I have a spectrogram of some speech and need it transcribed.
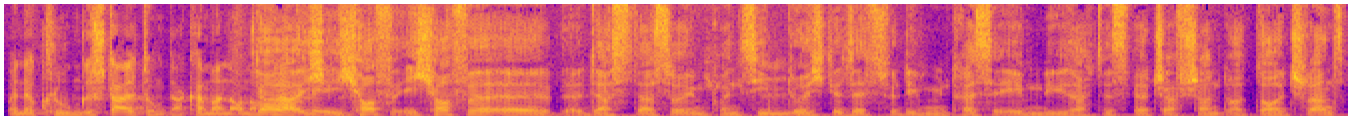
bei einer klugen Gestaltung. Da kann man auch noch Ja, ich, ich, hoffe, ich hoffe, äh, dass das so im Prinzip mhm. durchgesetzt wird im Interesse eben, wie gesagt, des Wirtschaftsstandorts Deutschlands.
